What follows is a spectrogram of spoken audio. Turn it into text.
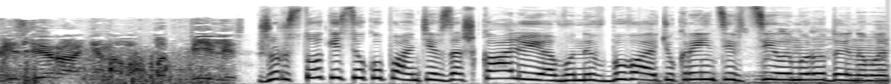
Везли раненого, подбили. Жорстокість окупантів зашкалює. Вони вбивають українців цілими родинами.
